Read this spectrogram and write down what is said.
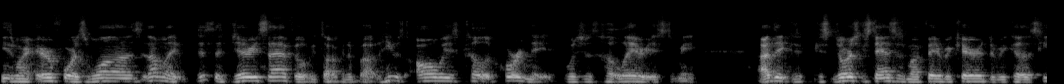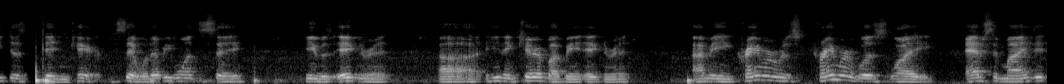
he's wearing Air Force Ones, and I'm like, this is Jerry Seinfeld we're talking about. And he was always color coordinated, which is hilarious to me. I think George Costanza is my favorite character because he just didn't care. He said whatever he wanted to say. He was ignorant. Uh, he didn't care about being ignorant. I mean, Kramer was Kramer was like absent-minded,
